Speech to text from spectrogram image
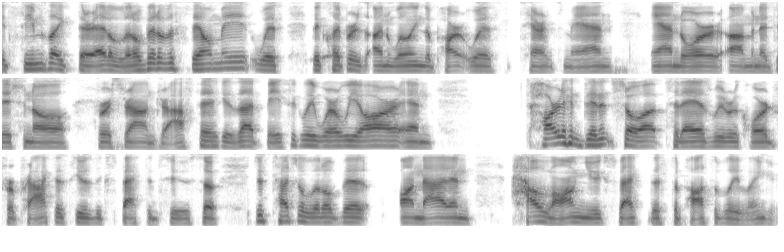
it seems like they're at a little bit of a stalemate with the Clippers unwilling to part with Terance Mann and or um, an additional first round draft pick. Is that basically where we are? And Harden didn't show up today as we record for practice. He was expected to. So just touch a little bit on that and how long you expect this to possibly linger.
